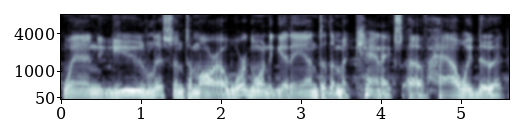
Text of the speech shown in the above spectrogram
when you listen tomorrow, we're going to get into the mechanics of how we do it.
